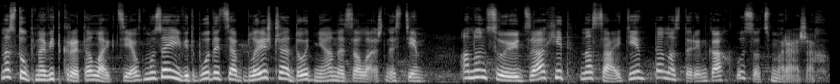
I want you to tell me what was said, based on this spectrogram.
Наступна відкрита лекція в музеї відбудеться ближче до Дня Незалежності. Анонсують захід на сайті та на сторінках у соцмережах.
